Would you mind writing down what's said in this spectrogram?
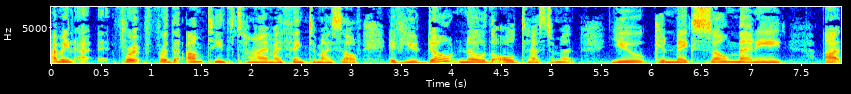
I mean, uh, for for the umpteenth time, I think to myself, if you don't know the Old Testament, you can make so many uh,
